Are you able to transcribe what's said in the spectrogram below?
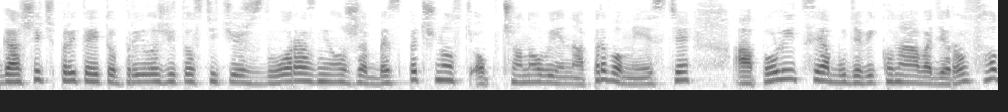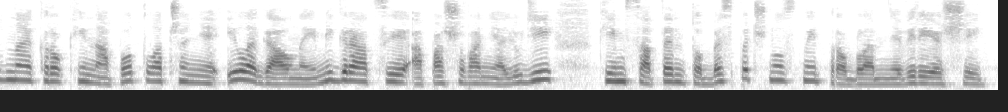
Gašič pri tejto príležitosti tiež zdôraznil, že bezpečnosť občanov je na prvom mieste a polícia bude vykonávať rozhodné kroky na potlačenie ilegálnej migrácie a pašovania ľudí, kým sa tento bezpečnostný problém nevyrieši.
